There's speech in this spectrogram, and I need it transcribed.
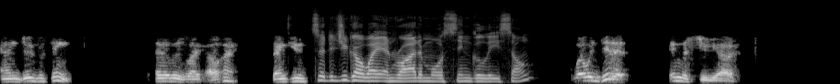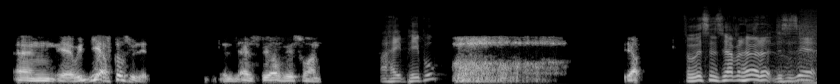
and do the thing. And it was like, okay, thank you. So did you go away and write a more singly song? Well, we did it in the studio. And yeah, we, yeah, of course we did. That's the obvious one. I hate people. For listeners who haven't heard it, this is it.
